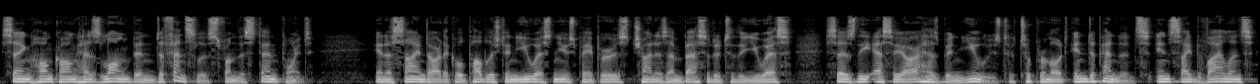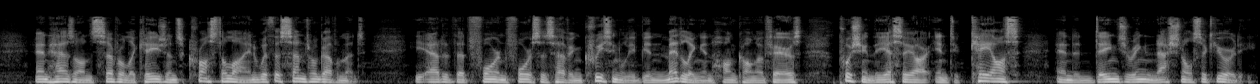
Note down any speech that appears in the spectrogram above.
saying Hong Kong has long been defenseless from this standpoint. In a signed article published in U.S. newspapers, China's ambassador to the U.S. says the SAR has been used to promote independence, incite violence, and has on several occasions crossed a line with the central government. He added that foreign forces have increasingly been meddling in Hong Kong affairs, pushing the SAR into chaos and endangering national security.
